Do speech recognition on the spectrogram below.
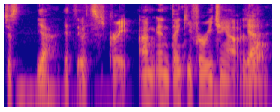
just yeah it, it's great um and thank you for reaching out as Yeah. well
